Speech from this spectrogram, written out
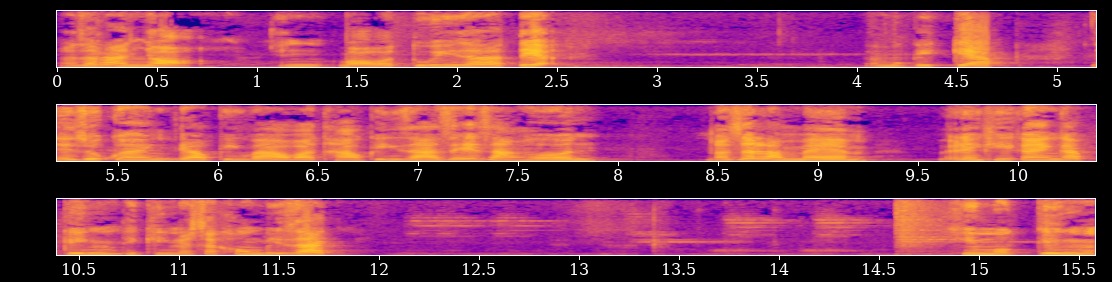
nó rất là nhỏ, nên bỏ vào túi thì rất là tiện. Và một cái kẹp để giúp các anh đeo kính vào và tháo kính ra dễ dàng hơn. Nó rất là mềm, vậy nên khi các anh gắp kính thì kính nó sẽ không bị rách. Khi mua kính,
